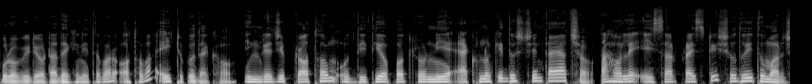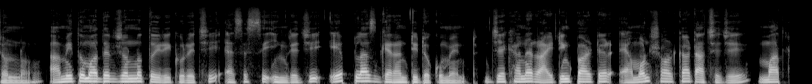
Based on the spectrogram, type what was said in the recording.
পুরো ভিডিওটা দেখে নিতে পারো অথবা এইটুকু দেখো ইংরেজি প্রথম ও দ্বিতীয় পত্র নিয়ে এখনও কি দুশ্চিন্তায় আছো? তাহলে এই সারপ্রাইজটি শুধুই তোমার জন্য। আমি তোমাদের জন্য তৈরি করেছি এসএসসি ইংরেজি এ প্লাস গ্যারান্টি ডকুমেন্ট যেখানে রাইটিং পার্টের এমন শর্টকাট আছে যে, মাত্র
